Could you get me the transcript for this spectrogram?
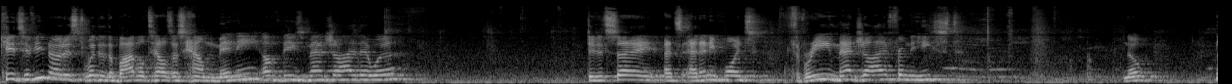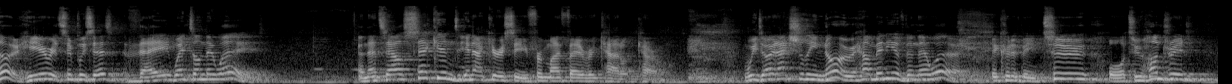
Kids, have you noticed whether the Bible tells us how many of these magi there were? Did it say at, at any point three magi from the east? Nope. No, here it simply says they went on their way. And that's our second inaccuracy from my favorite carol. We don't actually know how many of them there were. It could have been two or 200,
